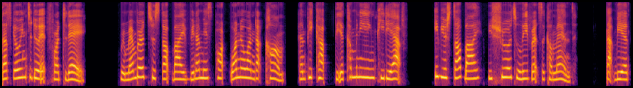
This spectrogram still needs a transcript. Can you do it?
that's going to do it for today. Remember to stop by VietnamesePod101.com and pick up the accompanying PDF. If you stop by, be sure to leave us a comment. Tạm biệt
